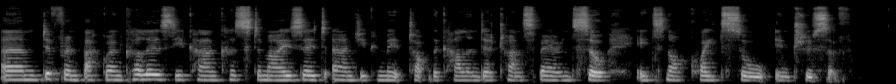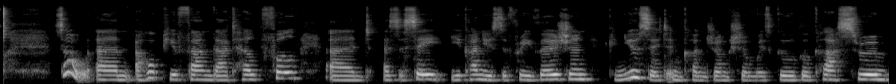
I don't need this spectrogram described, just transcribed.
Um, different background colours, you can customize it and you can make top of the calendar transparent so it's not quite so intrusive. So um, I hope you found that helpful and as I say you can use the free version, you can use it in conjunction with Google Classroom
